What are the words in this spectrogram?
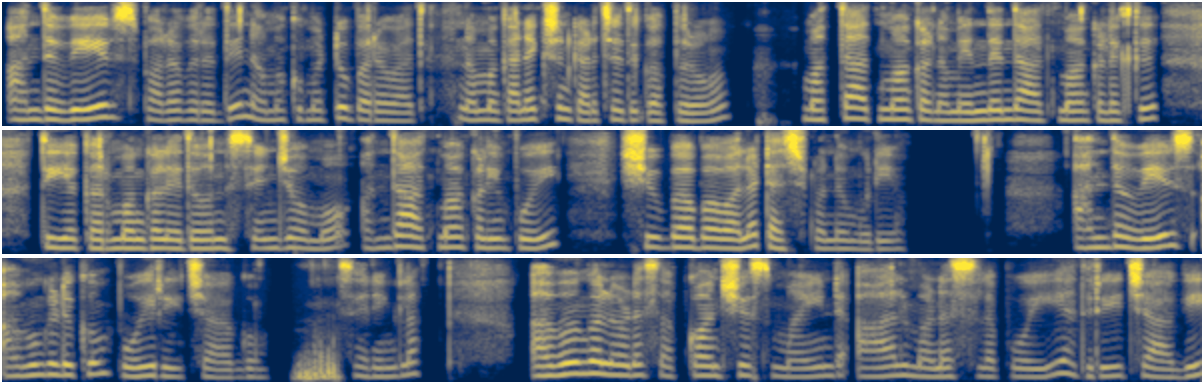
அந்த வேவ்ஸ் பரவுறது நமக்கு மட்டும் பரவாது. நம்ம கனெக்ஷன் கிடைச்சதுக்கு அப்புறம், மத்த ஆத்மாக்கள் நம்ம எந்தெந்த ஆத்மாக்களுக்கு தீய கர்மங்கள் ஏதோ ஒன்று செஞ்சோமோ, அந்த ஆத்மாக்களையும் போய் சிவபாபாவால் டச் பண்ண முடியும். அந்த வேவ்ஸ் அவங்களுக்கும் போய் ரீச் ஆகும். சரிங்களா? அவங்களோட சப்கான்ஷியஸ் மைண்ட் ஆள் மனசுல போய் அது ரீச் ஆகி,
